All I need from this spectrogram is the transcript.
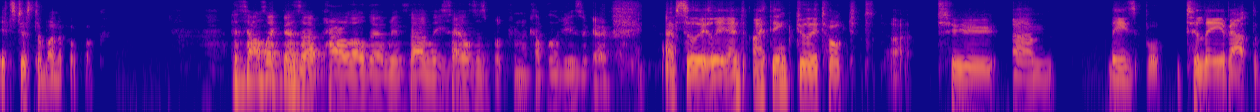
it's just a wonderful book It sounds like there's a parallel there with uh, Leigh Sales's book from a couple of years ago. absolutely and i think julia talked uh, to um, Leigh's book to lee about the,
